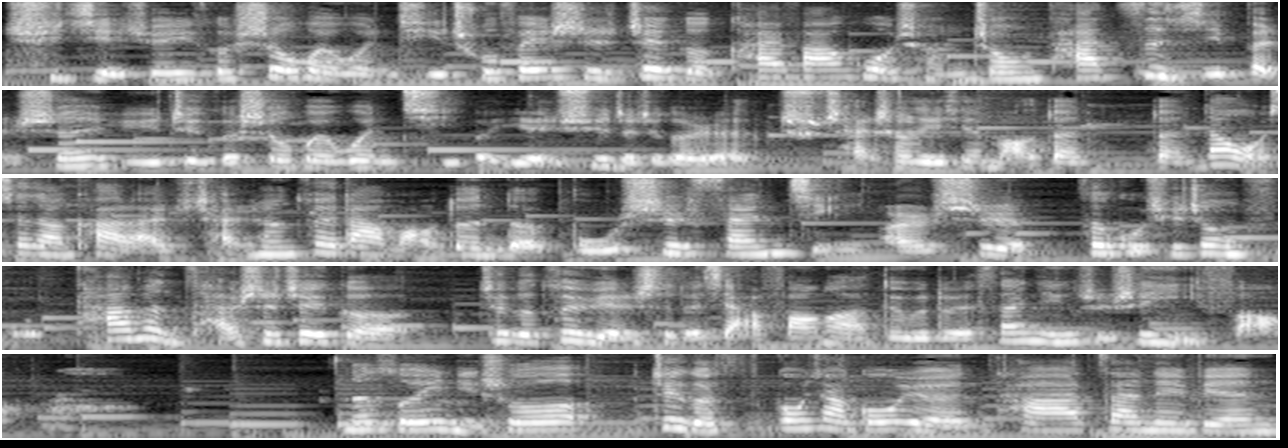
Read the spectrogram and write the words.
去解决一个社会问题，除非是这个开发过程中他自己本身与这个社会问题的延续的这个人产生了一些矛盾。但我现在看来，产生最大矛盾的不是三井，而是涩谷区政府，他们才是这个这个最原始的甲方啊，对不对？三井只是乙方。那所以你说这个宫下公园，它在那边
